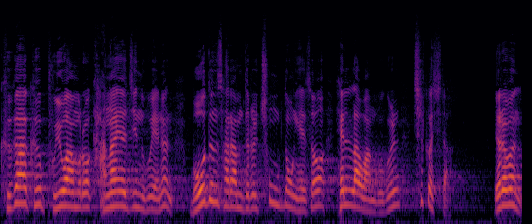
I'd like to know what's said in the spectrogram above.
그가 그 부여함으로 강하여진 후에는 모든 사람들을 충동해서 헬라 왕국을 칠 것이다. 여러분,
